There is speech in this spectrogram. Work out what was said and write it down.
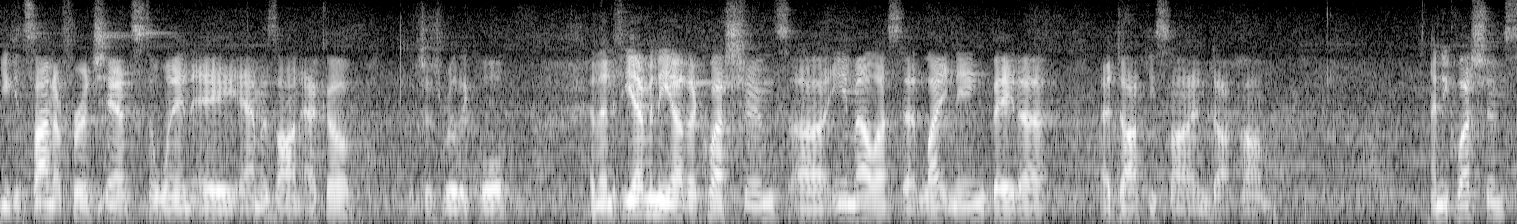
you can sign up for a chance to win a Amazon Echo, which is really cool. And then if you have any other questions, uh, email us at lightningbeta at docusign.com. Any questions?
